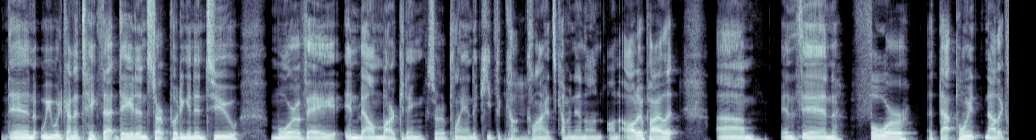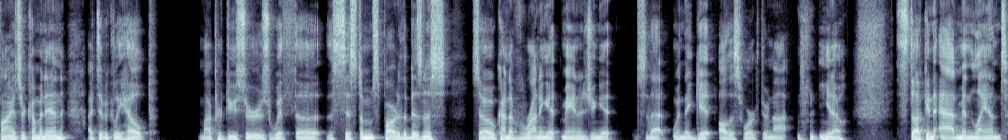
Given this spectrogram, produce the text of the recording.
then we would kind of take that data and start putting it into more of a inbound marketing sort of plan to keep the mm-hmm. clients coming in on on autopilot. Um, and then four at that point, now that clients are coming in, I typically help my producers with the the systems part of the business. So kind of running it, managing it, so that when they get all this work, they're not, you know, stuck in admin land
